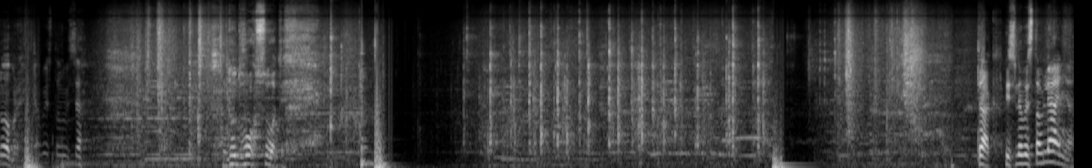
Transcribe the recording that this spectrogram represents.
Добре, я виставився до двох сотих. Так, після виставляння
